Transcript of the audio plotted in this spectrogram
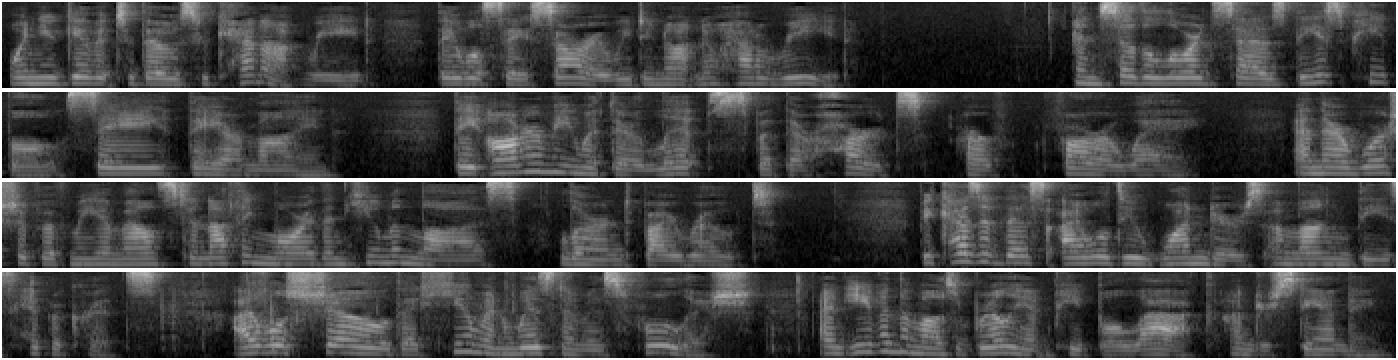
When you give it to those who cannot read, they will say, Sorry, we do not know how to read. And so the Lord says, These people say they are mine. They honor me with their lips, but their hearts are far away, and their worship of me amounts to nothing more than human laws learned by rote. Because of this, I will do wonders among these hypocrites. I will show that human wisdom is foolish, and even the most brilliant people lack understanding.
